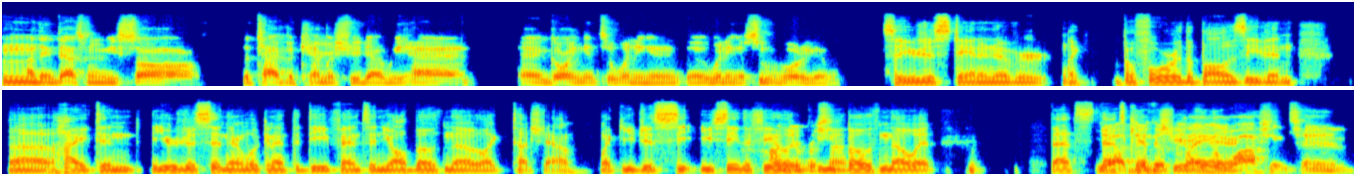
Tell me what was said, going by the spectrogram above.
mm. I think that's when we saw the type of chemistry that we had and going into winning a uh, winning a Super Bowl together. So you're just standing over like before the ball is even uh, hiked and you're just sitting there looking at the defense and y'all both know like touchdown. Like you just see you see the field, 100%. you both know it. That's that's yeah. There's a play right in Washington.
